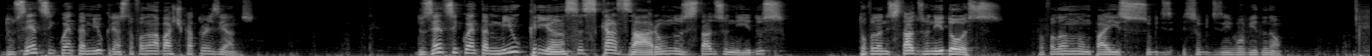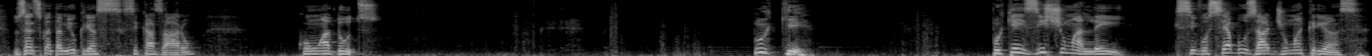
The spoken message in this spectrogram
250 mil crianças, estou falando abaixo de 14 anos. 250 mil crianças casaram nos Estados Unidos. Estou falando Estados Unidos. Estou falando num país subdesenvolvido, não. 250 mil crianças se casaram com adultos. Por quê? Porque existe uma lei que se você abusar de uma criança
